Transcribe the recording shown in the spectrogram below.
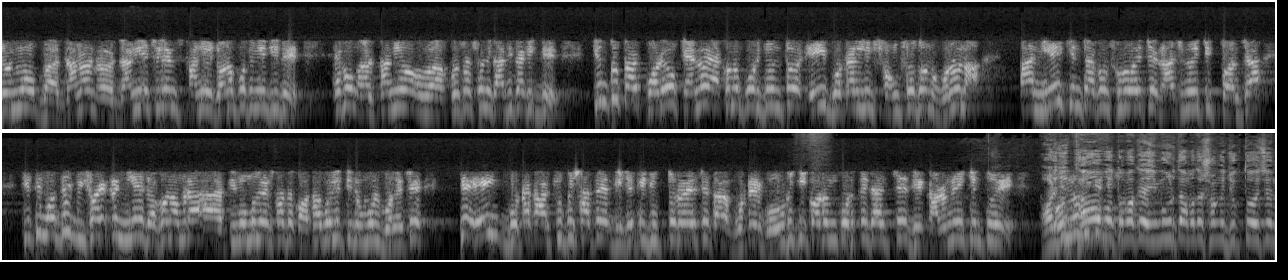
জন্য জানিয়েছিলেন স্থানীয় জনপ্রতিনিধিদের এবং স্থানীয় প্রশাসনিক আধিকারিকদের। কিন্তু তারপরেও কেন এখনও পর্যন্ত এই ভোটার লিস্ট সংশোধন হলো না? তা নিয়েই কিন্তু এখন শুরু হয়েছে রাজনৈতিক চর্চা। ইতিমধ্যে বিষয়টা নিয়ে যখন আমরা তৃণমূলের সাথে কথা বলি, তৃণমূল বলেছে যে এই গোটা কারচুপির সাথে বিজেপি যুক্ত রয়েছে তারা ভোটের গৌরীকরণ করতে যাচ্ছে যে কারণেই কিন্তু অরিজিৎ খাওয়াবো তোমাকে এই মুহূর্তে আমাদের সঙ্গে যুক্ত হয়েছেন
